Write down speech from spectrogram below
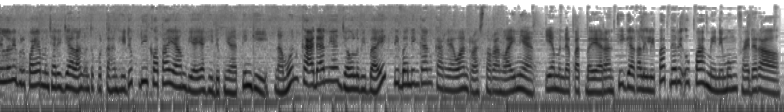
Hillary berupaya mencari jalan untuk bertahan hidup di kota yang biaya hidupnya tinggi. Namun keadaannya jauh lebih baik dibandingkan karyawan restoran lainnya. Ia mendapat bayaran tiga kali lipat dari upah minimum federal.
